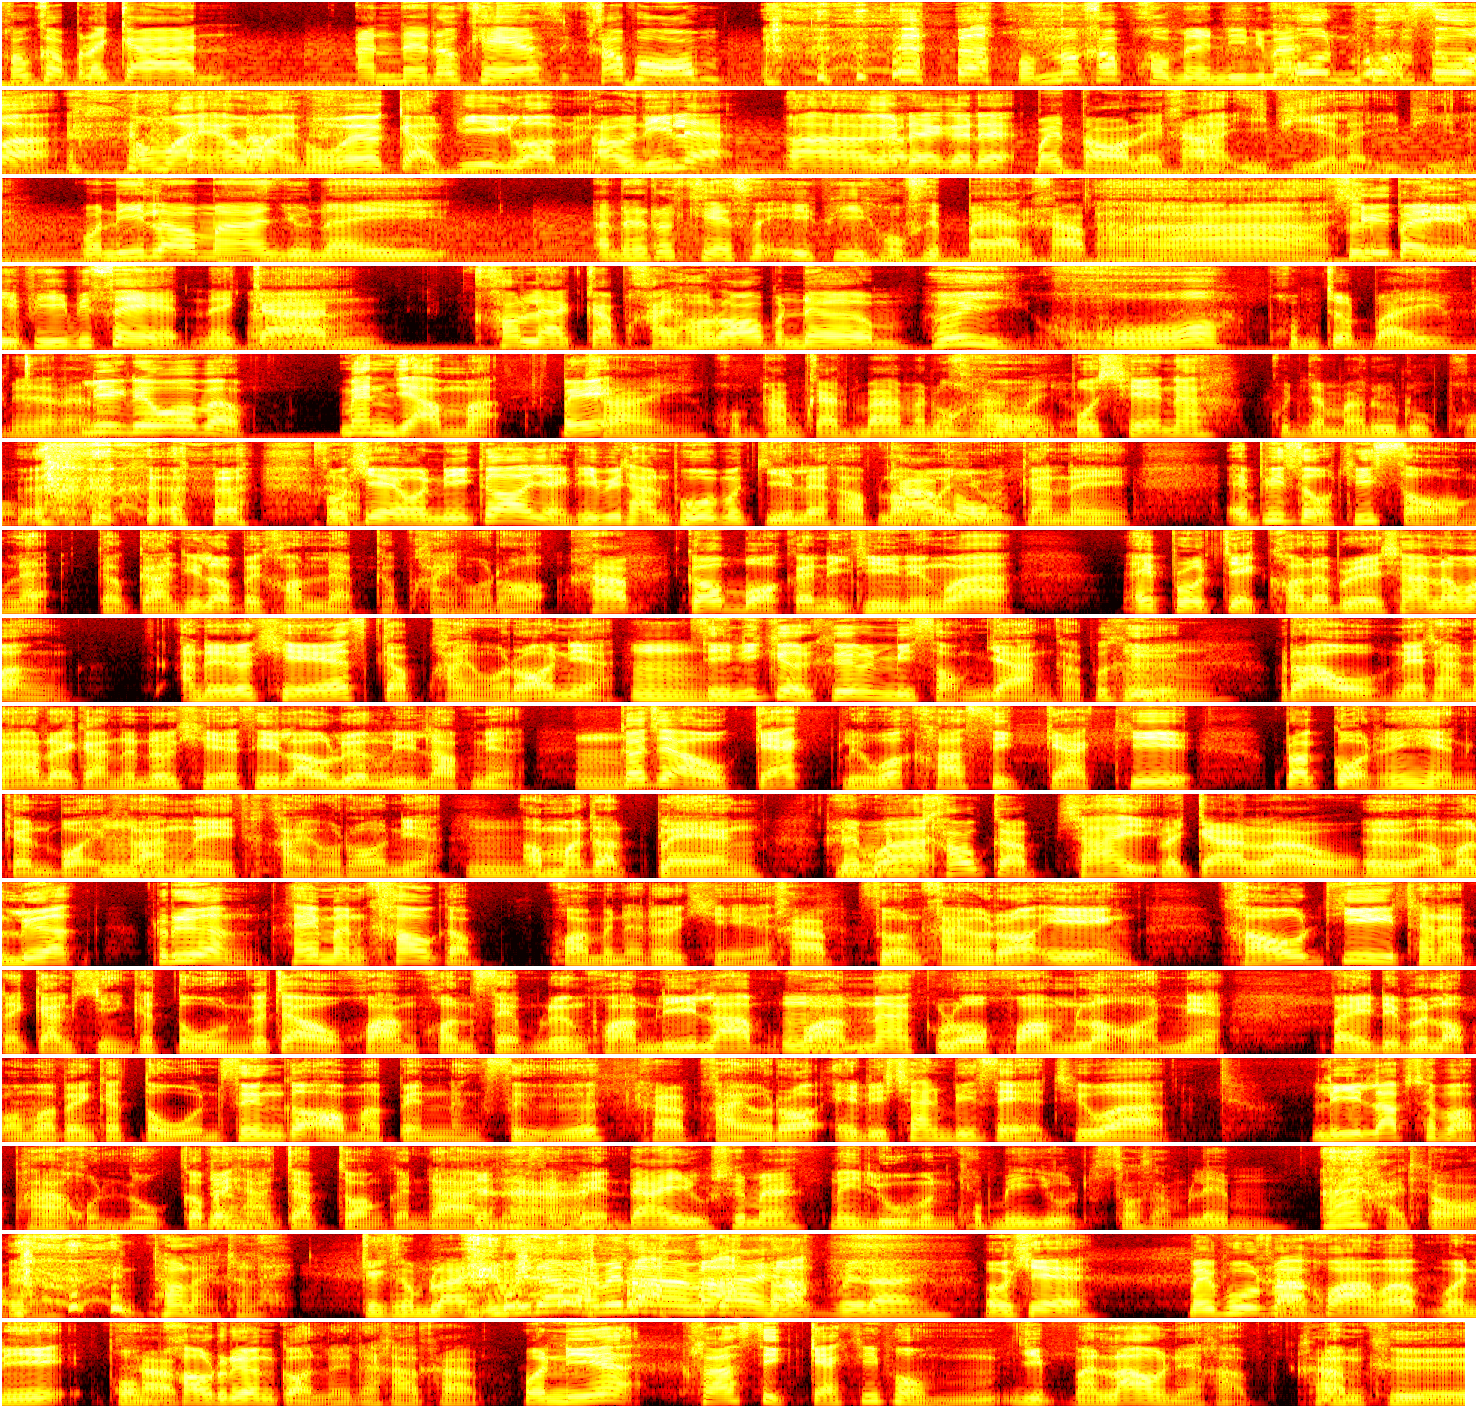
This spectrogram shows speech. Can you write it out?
พบกับรายการ Untitled Case ครับผม ผมต้องครับผมอย่างนี้ไหมโคตรมั่วซั่วเอาใหม่เอาใหม่ผมให้โอกาสพี่อีกรอบหนึ่งเอานี้แหละ อ่าก็ได้ก็ได้ไปต่อเลยครับอะ EP อะไร EP อะไรวันนี้เรามาอยู่ใน Untitled Case ใน EP 68ครับอ่าซึ่งชื่อเป็นทีม EP พิเศษในการอ่เข้าแลกกับไข่ฮอร์รอเหมือนเดิม เฮ้ยโอ้โหผมจดไว้ไม่ได้แล้วเรียกได้ว่าแบบ แม่นยำอะเป๊ะใช่ ผมทำการบ้านมาทุโอ้กคโหรั้งเลยโปเชนะ คุณจะมาดูดูผม โอเค วันนี้ก็อย่างที่พี่ธันพูดเมื่อกี้เลยครับ เราครับมาอยู่ผมกันในเอพิโซดที่ 2 และกับการที่เราไปคอนแลบกับไข่หัวเราะครับก็บอกกันอีกทีนึงว่าไอ้โปรเจกต์คอลลาบอร์เรชันระหว่าง u n d e r Case กับไข่หัวเราะเนี่ยอืมสิ่งที่เกิดขึ้นมันมี 2 อย่างครับก็คืออมเราในฐานะรายการ u n d e r Case ที่เล่าเรื่องลี้ลับเนี่ยอืมก็จะเอาแก๊กหรือว่าคลาสสิกแก๊กที่ปรากฏให้เห็นกันบ่อยอืมครั้งในไข่หัวเราะเนี่ยอืมเอามาดัดแปลงให้มันเข้ากับใช่รายการเราเออเอามาเลือก เรื่องให้มันเข้ากับความเป็น u n d e r Case ครับส่วนไข่หัวเราะเองเขาที่ถนัดในการเขียนการ์ตูนก็จะเอาความคอนเซปต์เรื่องความลี้ลับอืมความน่ากลัวความหลอนเนี่ยไป develop ออกมาเป็นการ์ตูน ซึ่งก็ออกมาเป็นหนังสือครับขายเราะเอดิชั่นพิเศษชื่อว่าลี้ลับฉบับพาขนลุกก็ไปยังหาจับจองกันได้ยังในหาเซเว่นได้อยู่ใช่ไหมไม่รู้เหมือนผกันมไม่หยุดสองสามเล่มอะขายต่อไหมเท่าไหร่เท่าไหร่เก่งกำไรไม่ได้ไม่ได้ไม่ได้ครับไม่ได้ โอเค ไม่พูดครัมาบกความครับ วันนี้ผมครับเข้าเรื่องก่อนเลยนะครับครับ วันนี้คลาสสิกแก๊กที่ผมหยิบมาเล่าเนี่ยครับครับมันคือ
